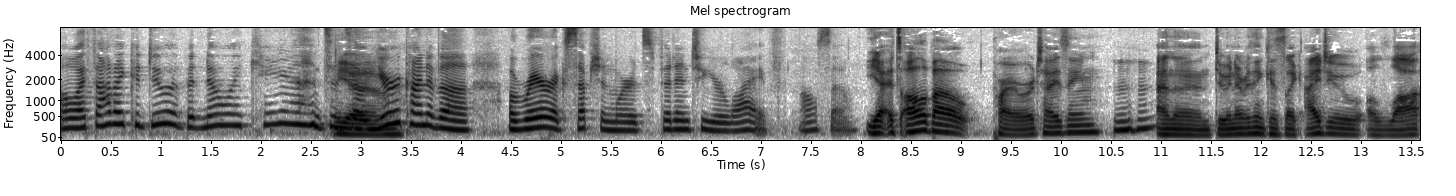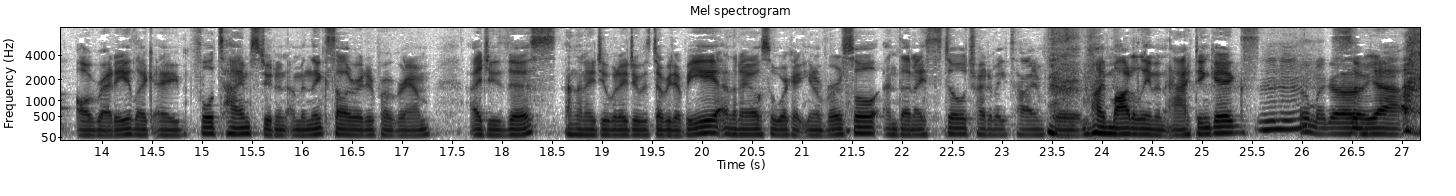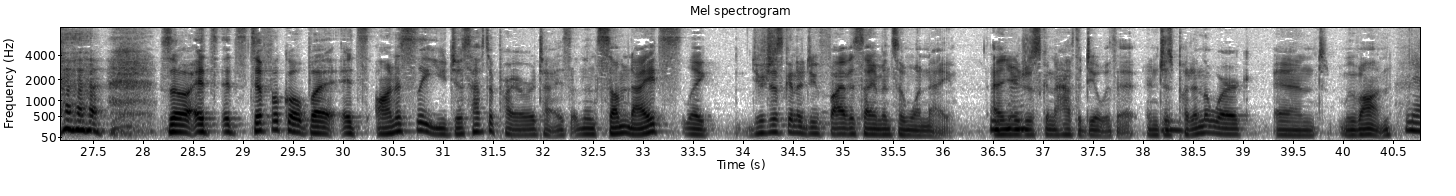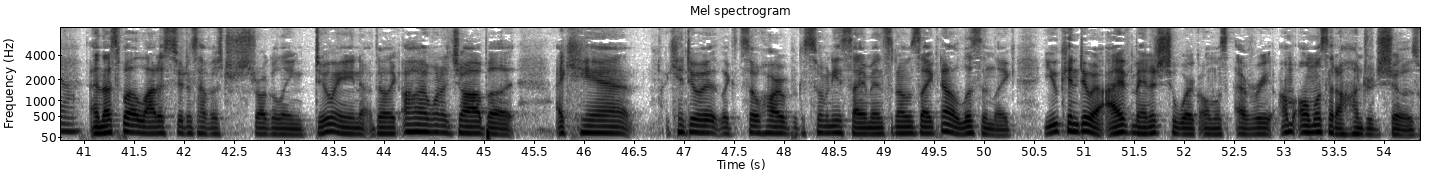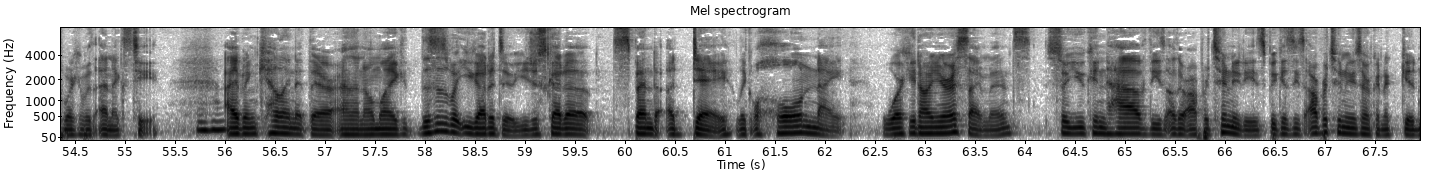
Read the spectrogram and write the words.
"Oh, I thought I could do it, but no, I can't." And so you're kind of a a rare exception where it's fit into your life, also. Yeah, it's all about prioritizing Mm-hmm. and then doing everything because like i do a lot already like a full-time student i'm in the accelerated program i do this and then i do what i do with wwe and then i also work at universal and then i still try to make time for my modeling and acting gigs Mm-hmm. oh my god. so yeah so it's it's difficult but it's honestly you just have to prioritize and then some nights like you're just gonna do five assignments in one night and you're Mhm. just gonna have to deal with it and just put in the work and move on Yeah. and that's what a lot of students have us struggling doing. They're like, "Oh, I want a job, but I can't. I can't do it. Like it's so hard because so many assignments." And I was like, "No, listen. Like you can do it. I've managed to work almost every. I'm almost at hundred shows working with NXT. Mhm. I've been killing it there. And then I'm like, this is what you got to do. You just got to spend a day, like a whole night, working on your assignments so you can have these other opportunities because these opportunities aren't going to get.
